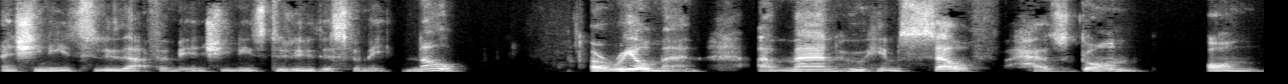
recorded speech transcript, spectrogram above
And she needs to do that for me and she needs to do this for me. No. A real man a man who himself has gone on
